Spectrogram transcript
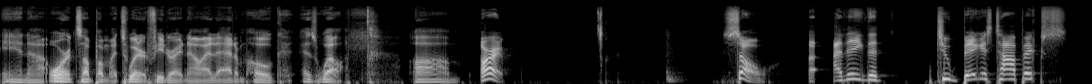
and uh, or it's up on my twitter feed right now at adam hoge as well um, all right so uh, i think the two biggest topics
